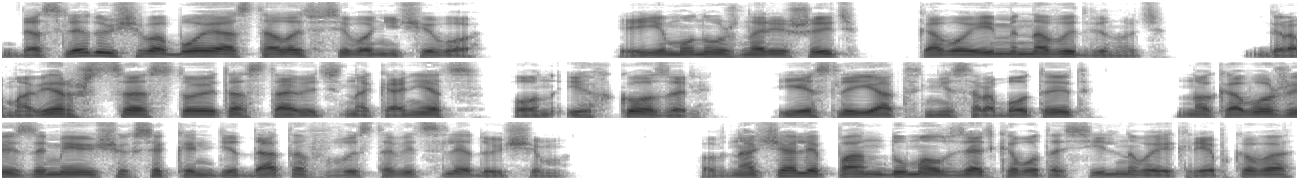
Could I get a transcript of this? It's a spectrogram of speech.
До следующего боя осталось всего ничего, и ему нужно решить, кого именно выдвинуть. Громовержца стоит оставить наконец, он их козырь, если яд не сработает, но кого же из имеющихся кандидатов выставить следующим? Вначале пан думал взять кого-то сильного и крепкого,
